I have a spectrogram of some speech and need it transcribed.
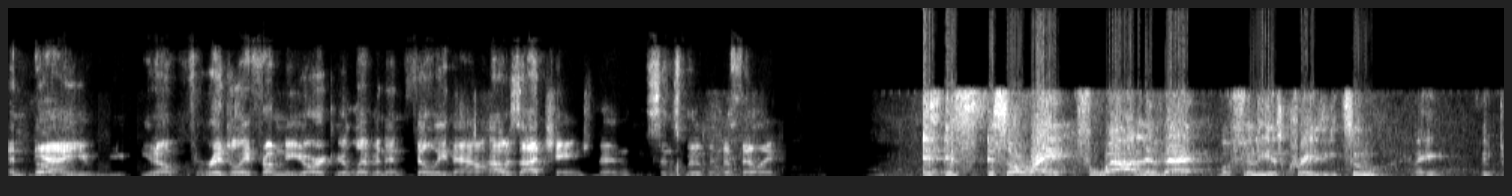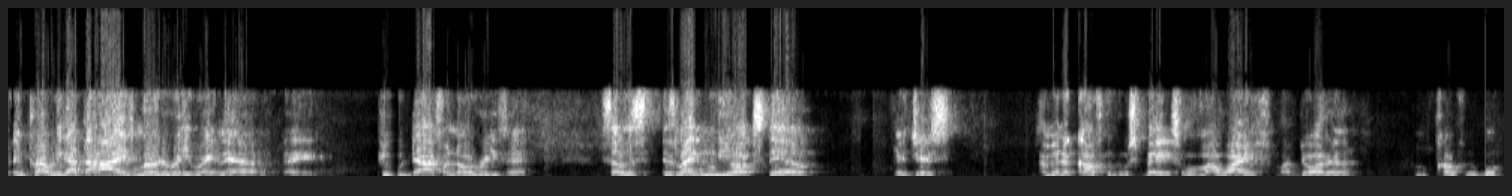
And yeah, you, you you know, originally from New York, you're living in Philly now. How has that changed been since moving to Philly? It's it's it's all right for where I live at, but Philly is crazy too. Like they, they probably got the highest murder rate right now. Like people die for no reason. So it's it's like New York still. It just I'm in a comfortable space with my wife, my daughter. I'm comfortable.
